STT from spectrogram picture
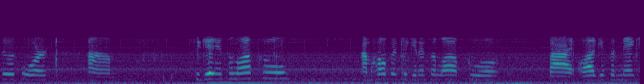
stood for, um, to get into law school. I'm hoping to get into law school by August of next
